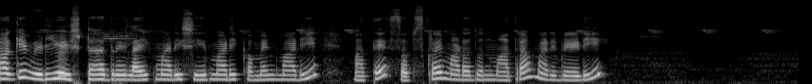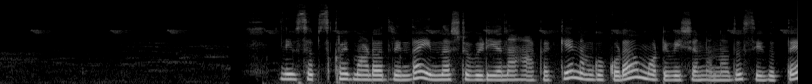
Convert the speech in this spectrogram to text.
ಹಾಗೆ ವಿಡಿಯೋ ಇಷ್ಟ ಆದರೆ ಲೈಕ್ ಮಾಡಿ ಶೇರ್ ಮಾಡಿ ಕಮೆಂಟ್ ಮಾಡಿ, ಮತ್ತು ಸಬ್ಸ್ಕ್ರೈಬ್ ಮಾಡೋದನ್ನು ಮಾತ್ರ ಮರಿಬೇಡಿ. ನೀವು ಸಬ್ಸ್ಕ್ರೈಬ್ ಮಾಡೋದ್ರಿಂದ ಇನ್ನಷ್ಟು ವಿಡಿಯೋನ ಹಾಕೋಕ್ಕೆ ನಮಗೂ ಕೂಡ ಮೋಟಿವೇಶನ್ ಅನ್ನೋದು ಸಿಗುತ್ತೆ.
